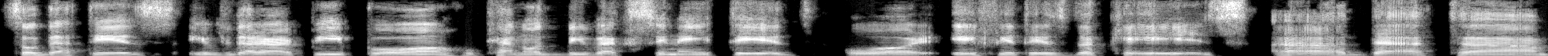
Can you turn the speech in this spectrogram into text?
So that is if there are people who cannot be vaccinated or if it is the case uh, that uh,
